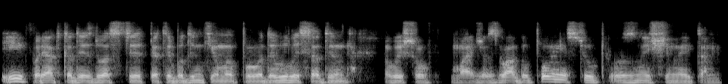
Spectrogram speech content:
і порядка десь 25 будинків ми подивилися. Один вийшов майже з ладу повністю знищений там.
